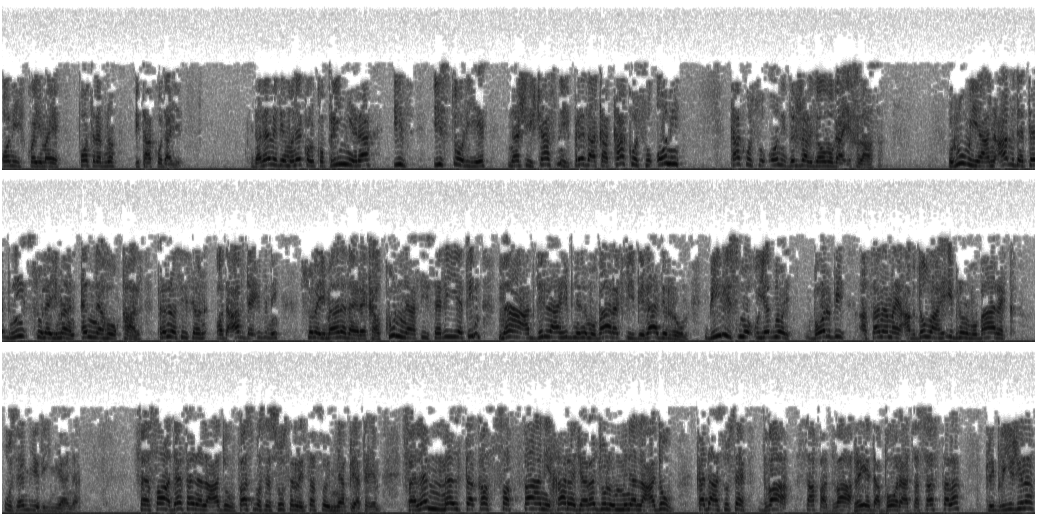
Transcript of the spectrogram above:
onih kojima je potrebno i tako dalje da navedemo nekoliko primjera iz istorije naših časnih predaka kako su oni kako su oni držali do ovoga ihlasa روي عن عبدة بن سليمان أنه قال: "برنسيس عن عبدة ابن Sulejmana da je rekao kunna fi sarijetin na Abdillah ibn al-Mubarak fi biladi Rum. Bili smo u jednoj borbi, a sa nama je Abdullah ibn al-Mubarak u zemlji Rimljana. Fa sadafana al-adu, fa pa smo se susreli sa svojim neprijateljem. Fa lemma iltaqa as-saffan kharaja rajulun min al-adu. Kada su se dva safa, dva reda boraca sastala, približila,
